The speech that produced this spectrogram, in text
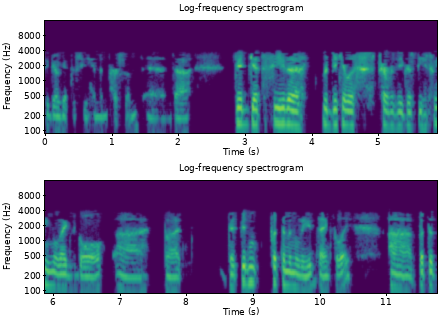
to go get to see him in person and, uh, did get to see the ridiculous Trevor Zegras between the legs goal, uh, but that didn't put them in the lead, thankfully. Uh, but the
